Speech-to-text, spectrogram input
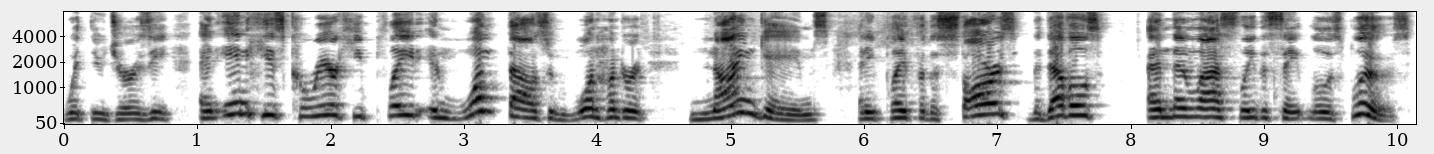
with New Jersey. And in his career, he played in 1,109 games, and he played for the Stars, the Devils, and then lastly, the St. Louis Blues.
